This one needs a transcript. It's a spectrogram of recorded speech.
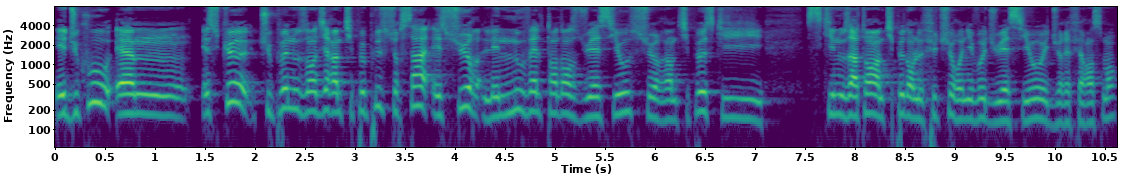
Et du coup, est-ce que tu peux nous en dire un petit peu plus sur ça et sur les nouvelles tendances du SEO, sur un petit peu ce qui, ce qui nous attend un petit peu dans le futur au niveau du SEO et du référencement?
